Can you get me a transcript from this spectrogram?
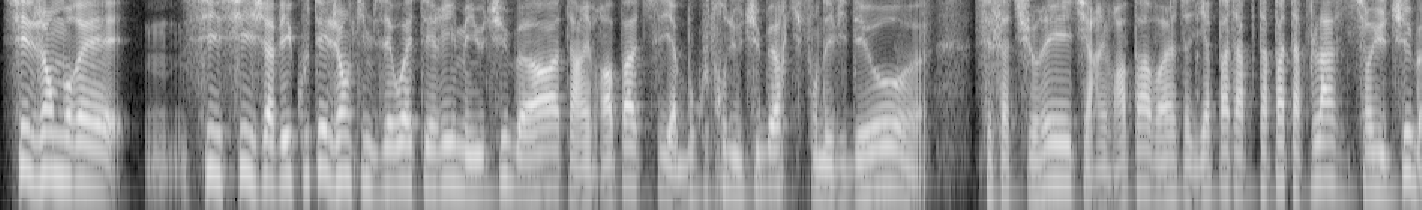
si les gens m'auraient. Si, si j'avais écouté les gens qui me disaient Ouais, Terry, mais YouTube, ah, t'arriveras pas, tu sais, il y a beaucoup trop de YouTubeurs qui font des vidéos, euh, c'est saturé, t'y arriveras pas, voilà, t'as pas, pas ta place sur YouTube.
